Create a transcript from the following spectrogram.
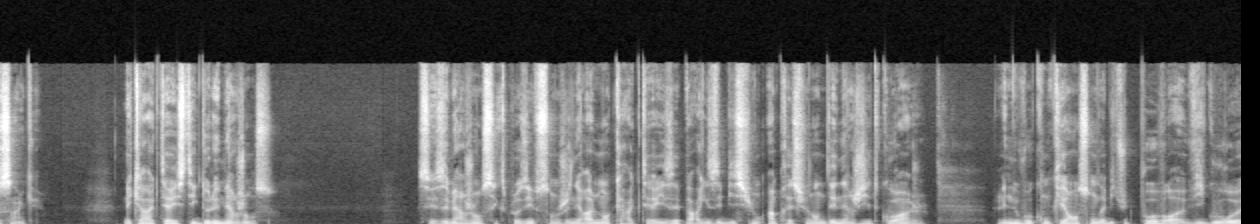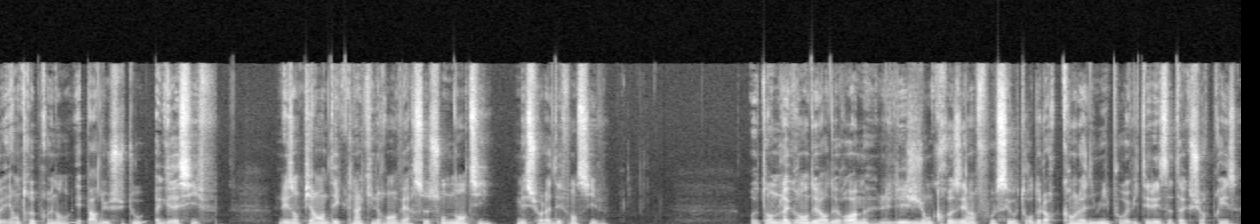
5 Les caractéristiques de l'émergence. Ces émergences explosives sont généralement caractérisées par exhibition impressionnante d'énergie et de courage. Les nouveaux conquérants sont d'habitude pauvres, vigoureux et entreprenants et par-dessus tout agressifs. Les empires en déclin qu'ils renversent sont nantis, mais sur la défensive. Au temps de la grandeur de Rome, les légions creusaient un fossé autour de leur camp la nuit pour éviter les attaques surprises.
